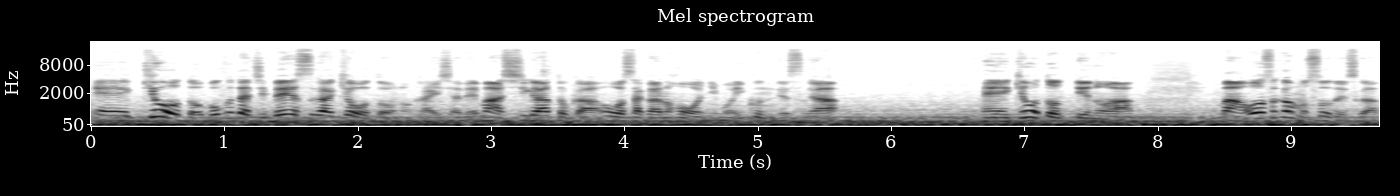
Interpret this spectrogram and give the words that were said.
えー、京都、僕たちベースが京都の会社で、まあ、滋賀とか大阪の方にも行くんですが、えー、京都っていうのは、まあ、大阪もそうですが、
